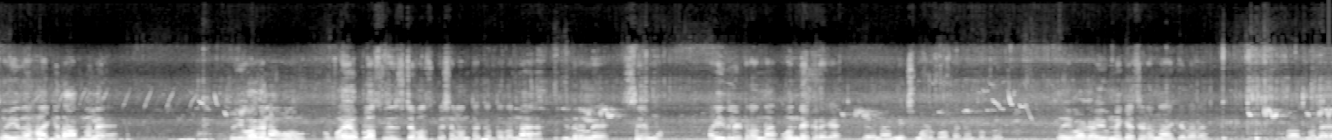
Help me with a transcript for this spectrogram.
ಸೊ ಇದು ಹಾಕಿದಾದ್ಮೇಲೆ ಸೊ ಇವಾಗ ನಾವು ಬಯೋ ಪ್ಲಸ್ ವೆಜಿಟೇಬಲ್ ಸ್ಪೆಷಲ್ ಅಂತಕ್ಕಂಥದ್ದನ್ನು ಇದರಲ್ಲೇ ಸೇಮ್ ಐದು ಲೀಟ್ರನ್ನು ಒಂದು ಎಕರೆಗೆ ಇದನ್ನು ಮಿಕ್ಸ್ ಮಾಡ್ಕೊಳ್ತಕ್ಕಂಥದ್ದು. ಸೊ ಇವಾಗ ಯುಮಿಕ್ ಆ್ಯಸಿಡನ್ನು ಹಾಕಿದ್ದಾರೆ. ಅದಾದಮೇಲೆ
